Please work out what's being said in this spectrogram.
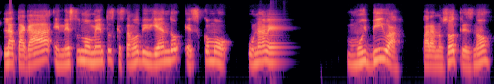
la tagada en estos momentos que estamos viviendo es como una muy viva para nosotros, ¿no?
